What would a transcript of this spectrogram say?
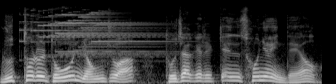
루터를 도운 영주와 도자기를 깬 소녀인데요.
